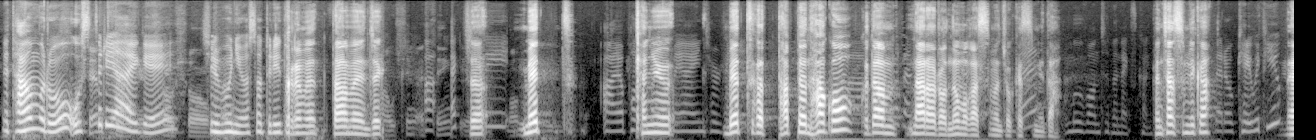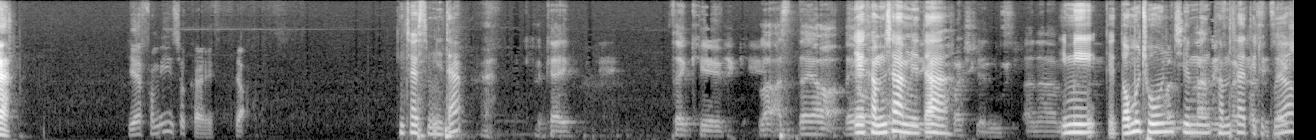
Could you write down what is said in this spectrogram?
네, 다음으로 오스트리아에게 in social, uh, 질문 이어서 드리도록 그러면 다음에 이제. 자, 매트 can you 매트가 답변하고 그 다음 나라로 넘어갔으면 좋겠습니다. 괜찮습니까? 네. 괜찮습니다. 예, 감사합니다. um, 이미 너무 좋은 질문 감사드리고요.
